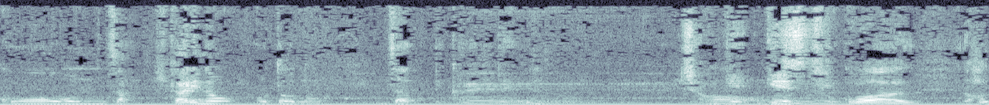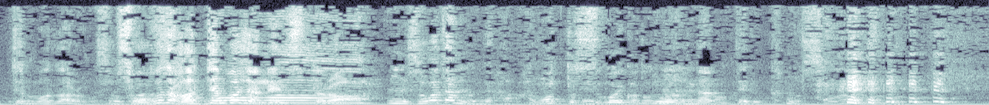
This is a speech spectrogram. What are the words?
高音座？光の音の座って書いて、じゃゲゲームそこは発展場だろうそこそこで発展場じゃねえっつったら。うん、そこは多分ねはもっとすごいことになってる。のうんなってるかもしれない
